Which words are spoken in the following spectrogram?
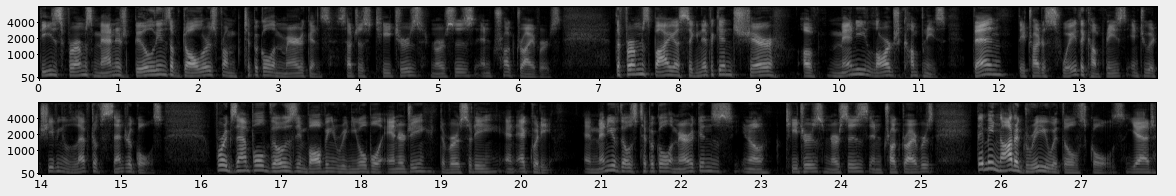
These firms manage billions of dollars from typical Americans, such as teachers, nurses, and truck drivers. The firms buy a significant share of many large companies. Then they try to sway the companies into achieving left of center goals. For example, those involving renewable energy, diversity, and equity. And many of those typical Americans, you know, teachers, nurses, and truck drivers, they may not agree with those goals, yet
